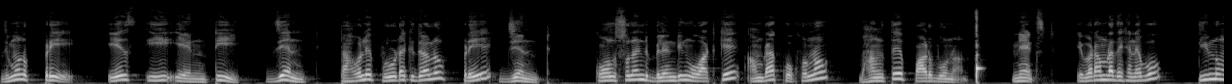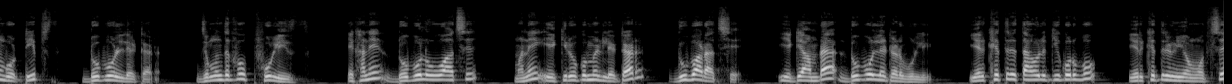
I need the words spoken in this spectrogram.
যেমন প্রে এস ই এন টি জেন্ট তাহলে পুরোটা কি দাঁড়াল? প্রেজেন্ট কনসোনেন্ট ব্লেন্ডিং ওয়ার্ডকে আমরা কখনো ভাঙতে পারব না। নেক্সট এবার আমরা দেখে নেব তিন নম্বর টিপস ডবল লেটার যেমন দেখো ফুল ইজ এখানে ডবল ও আছে মানে একই রকমের লেটার দুবার আছে। একে আমরা ডবল লেটার বলি। এর ক্ষেত্রে তাহলে কি করব? এর ক্ষেত্রে নিয়ম হচ্ছে,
